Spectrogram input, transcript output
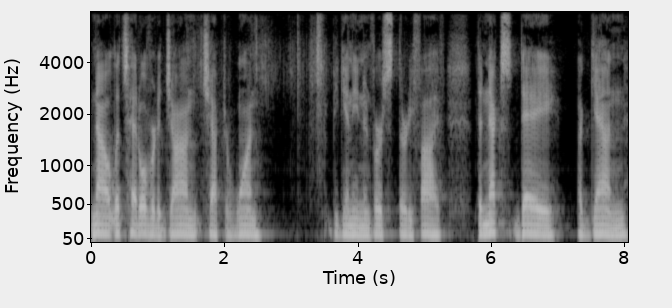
Now let's head over to John chapter 1, beginning in verse 35. The next day, again,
